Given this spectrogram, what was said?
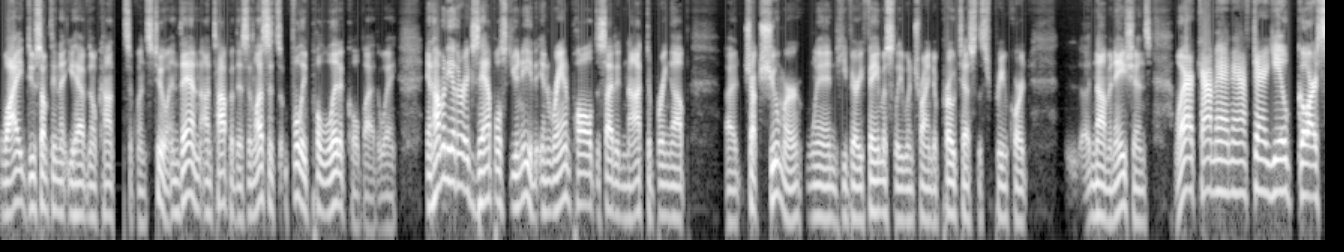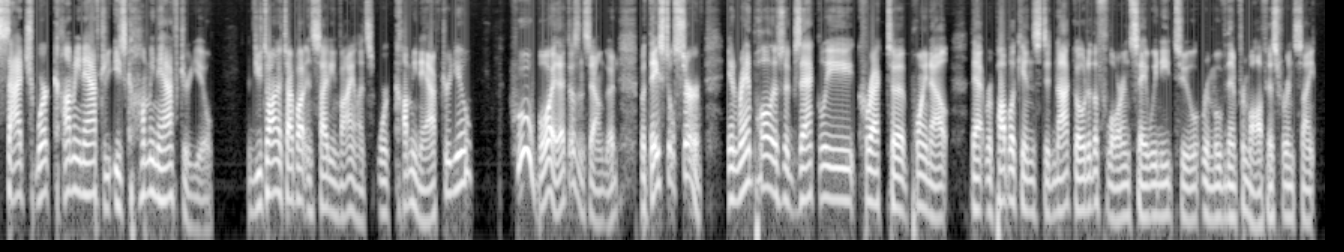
why do something that you have no consequence to? And then on top of this, unless it's fully political, by the way, and how many other examples do you need? And Rand Paul decided not to bring up uh, Chuck Schumer when he very famously, when trying to protest the Supreme Court uh, nominations, we're coming after you, Gorsuch. We're coming after you. He's coming after you. You want to talk about inciting violence? We're coming after you. Whew, boy, that doesn't sound good. But they still serve. And Rand Paul is exactly correct to point out that Republicans did not go to the floor and say we need to remove them from office for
